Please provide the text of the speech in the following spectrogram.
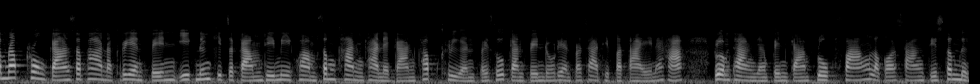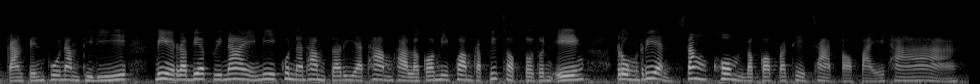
สำหรับโครงการสภานักเรียนเป็นอีกหนึ่งกิจกรรมที่มีความสำคัญค่ะในการขับเคลื่อนไปสู่การเป็นโรงเรียนประชาธิปไตยนะคะ รวมทางยังเป็นการปลูกฝังแล้วก็สร้างจิตสำนึกการเป็นผู้นำที่ดี มีระเบียบวินัย มีคุณธรรมจริยธรรมค่ะ แล้วก็มีความรับผิดชอบต่อตนเอง โรงเรียนสังคมแล้วก็ประเทศชาติต่อไปค่ะ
